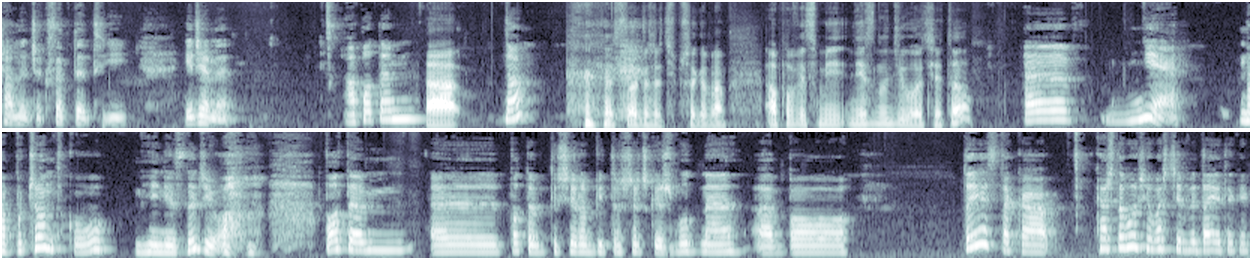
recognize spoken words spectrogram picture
challenge accepted i jedziemy. A potem. A. No? Sorry, że ci przerywam. A powiedz mi, nie znudziło cię to? E, nie. Na początku mnie nie znudziło. Potem, e, potem to się robi troszeczkę żmudne, bo to jest taka. Każdemu się właśnie wydaje, tak jak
